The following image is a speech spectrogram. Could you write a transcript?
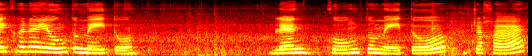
Nilagay ko na yung tomato. Blend kong tomato. Tsaka,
